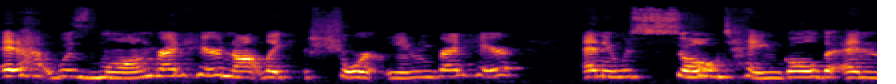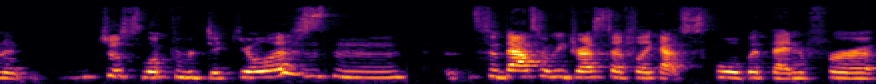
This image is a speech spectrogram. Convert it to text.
it was long red hair, not like short Annie red hair, and it was so tangled and just looked ridiculous. Mhm. So that's what we dressed up like at school. But then for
